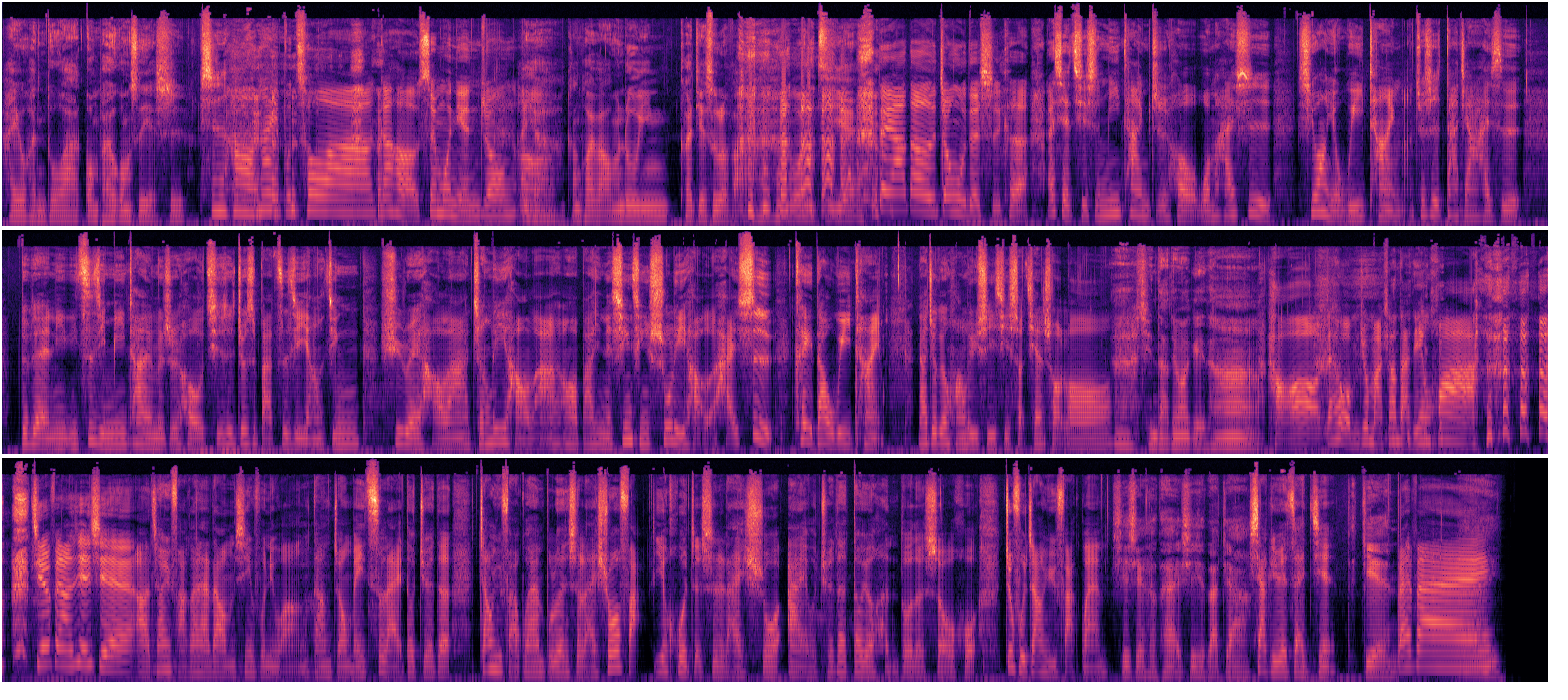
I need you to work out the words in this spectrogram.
还有很多啊，光百货公司也是。是哈，那也不错啊，刚好岁末年终。哎呀，赶快吧，我们录音快结束了吧？我很急耶。对啊，到了中午的时刻，而且其实 me time 之后，我们还是希望有 we time 嘛，就是大家还是。对不对？你你自己 me time 了之后，其实就是把自己养精蓄锐好啦，整理好啦，哦，把你的心情梳理好了，还是可以到 we time，那就跟黄律师一起手牵手喽。哎，请打电话给他。好，待会我们就马上打电话。今天非常谢谢啊，张宇法官来到我们幸福女王当中，每一次来都觉得张宇法官不论是来说法，又或者是来说爱，我觉得都有很多的收获。祝福张宇法官，谢谢何太，谢谢大家，下个月再见，再见，拜拜。Bye.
